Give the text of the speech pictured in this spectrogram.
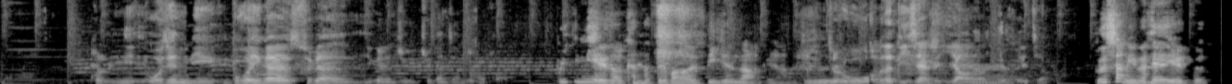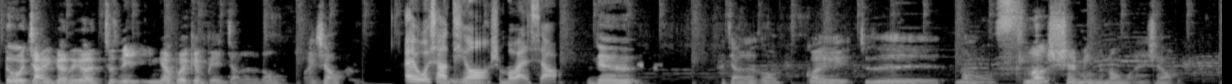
或者你，我觉得你不会应该随便一个人就就敢讲这种话吧。不一定，你也是要看他对方的底线在哪边啊。就是就如果我们的底线是一样的，你就可以讲。不是像你那天也对对我讲一个那个，就是你应该不会跟别人讲的那种玩笑吧？哎，我想听什么玩笑？那天他讲了什么关于就是那种 slut shaming 的那种玩笑，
